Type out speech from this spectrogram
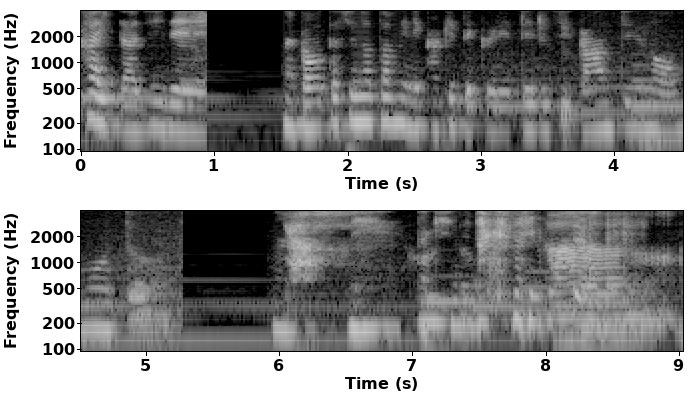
書いた字で、なんか私のためにかけてくれてる時間っていうのを思うと、なんいやかね、抱きしめたくなりますよね。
